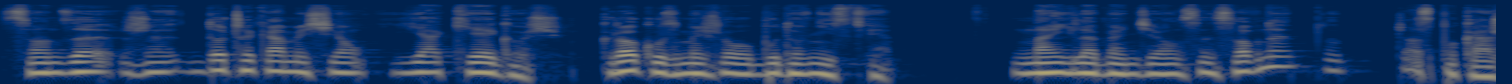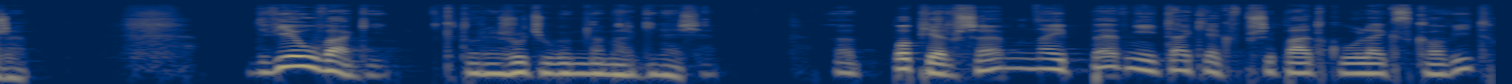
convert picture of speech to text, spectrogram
Sądzę, że doczekamy się jakiegoś kroku z myślą o budownictwie. Na ile będzie on sensowny? No, czas pokaże. Dwie uwagi, które rzuciłbym na marginesie. Po pierwsze, najpewniej tak jak w przypadku Lex COVID,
